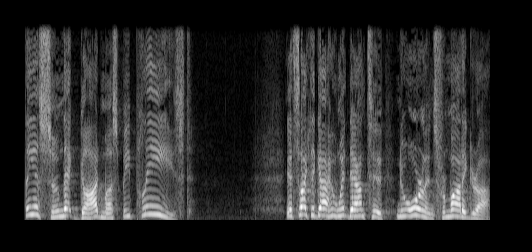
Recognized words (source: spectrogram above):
they assume that God must be pleased. It's like the guy who went down to New Orleans for Mardi Gras.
